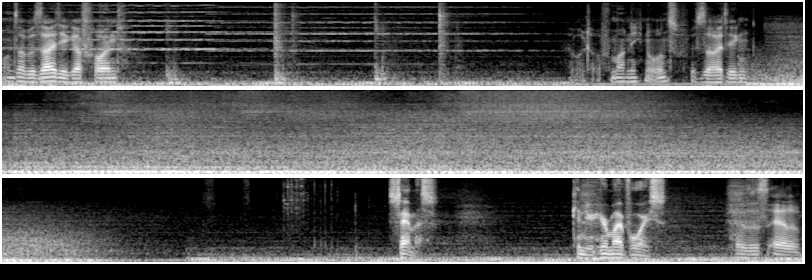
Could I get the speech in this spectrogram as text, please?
Unser Beseitiger-Freund. Er wollte offenbar nicht nur uns beseitigen. Samus, can you hear my voice? Das Adam.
